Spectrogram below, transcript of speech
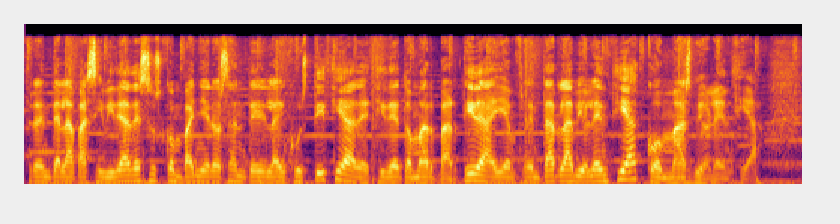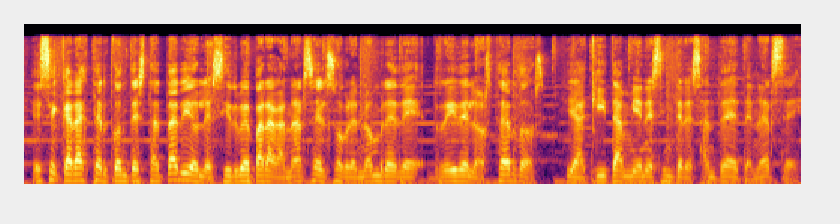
Frente a la pasividad de sus compañeros ante la injusticia, decide tomar partida y enfrentar la violencia con más violencia. Ese carácter contestatario le sirve para ganarse el sobrenombre de Rey de los Cerdos, y aquí también es interesante detenerse.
